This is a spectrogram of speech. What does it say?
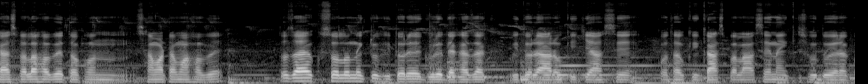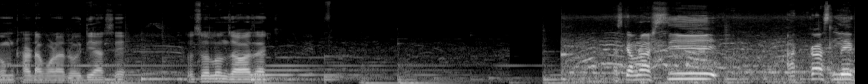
গাছপালা হবে, তখন ছামাটামা হবে। তো যাই হোক চলুন একটু ভিতরে ঘুরে দেখা যাক ভিতরে আরও কি কি আছে কোথাও কি গাছপালা আছে নাকি শুধু এরকম ঠাডা পড়া রোদই আছে। তো চলুন যাওয়া যাক। আজকে আমরা আসছি আকাশ লেক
